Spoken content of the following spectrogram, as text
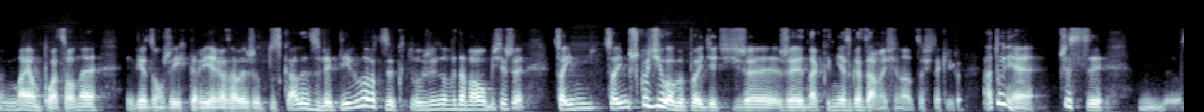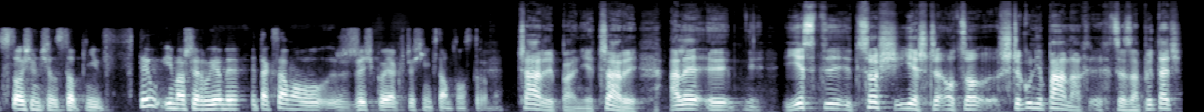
no, mają płacone, wiedzą, że ich kariera zależy od Tuska, ale zwykli wyborcy, którzy no, wydawałoby się, że co im, co im szkodziłoby powiedzieć, że, że jednak nie zgadzamy się na coś takiego. A tu nie. Wszyscy 180 stopni w tył i maszerujemy tak samo rzeźko jak wcześniej w tamtą stronę. Czary, panie, czary. Ale y, jest y, coś jeszcze, o co szczególnie pana ch- chcę zapytać.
